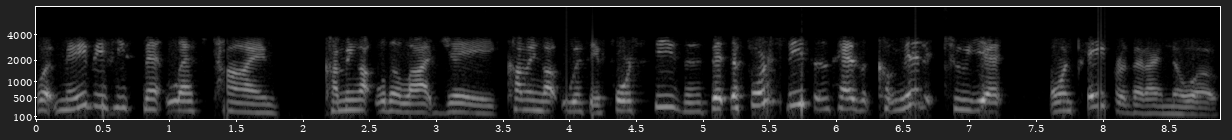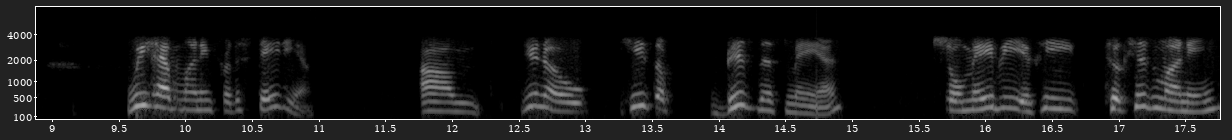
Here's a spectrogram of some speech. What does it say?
but maybe if he spent less time coming up with a lot J, coming up with a Four Seasons that the Four Seasons hasn't committed to yet on paper that I know of. We have money for the stadium. Um, you know, he's a businessman, so maybe if he took his money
